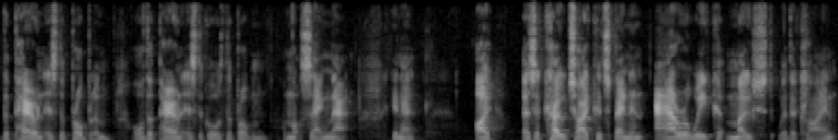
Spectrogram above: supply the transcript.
the parent is the problem or the parent is the cause of the problem. I'm not saying that. You know, I as a coach, I could spend an hour a week at most with a client.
